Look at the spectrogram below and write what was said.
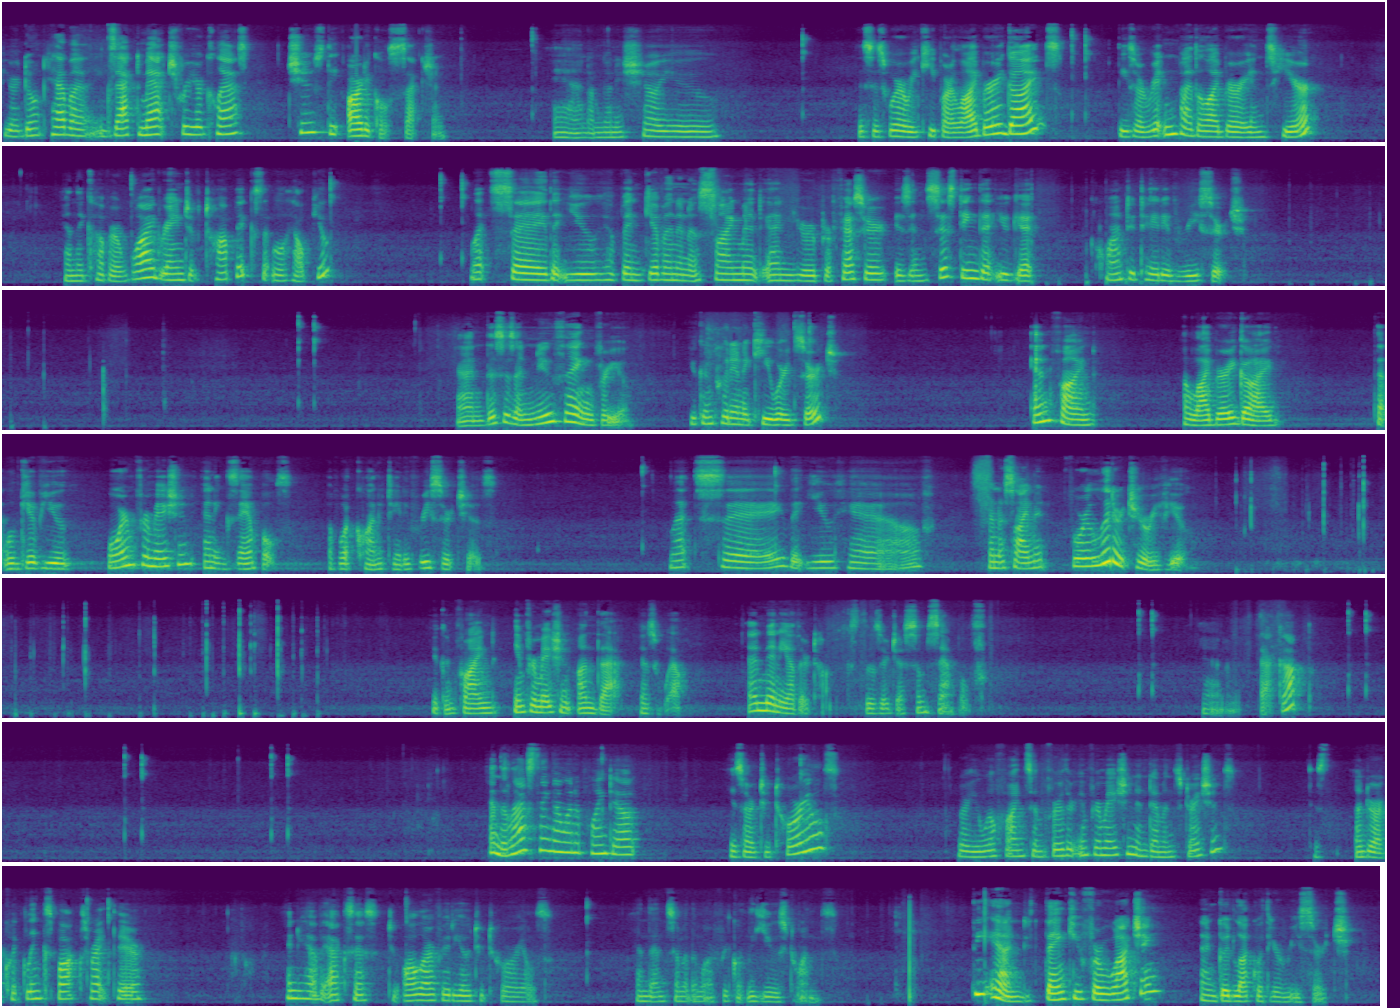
if you don't have an exact match for your class, choose the articles section. And I'm going to show you, this is where we keep our library guides. These are written by the librarians here. And they cover a wide range of topics that will help you. Let's say that you have been given an assignment and your professor is insisting that you get quantitative research. And this is a new thing for you. You can put in a keyword search and find a library guide that will give you more information and examples of what quantitative research is. Let's say that you have an assignment for a literature review. Can find information on that as well, and many other topics. Those are just some samples. And I'm back up. And the last thing I want to point out is our tutorials, where you will find some further information and demonstrations, just under our quick links box right there. And you have access to all our video tutorials, and then some of the more frequently used ones. The end. Thank you for watching, and good luck with your research.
